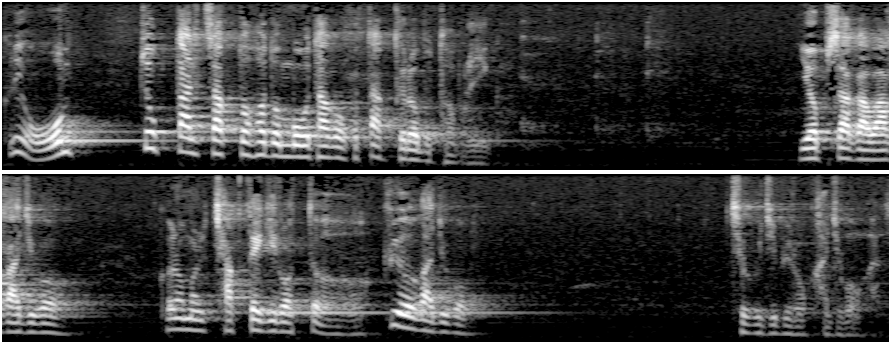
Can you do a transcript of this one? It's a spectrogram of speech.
그리고 온쪽 딸싹도 허도 못하고 그딱 들어붙어 버리니까. 엽사가 와가지고 그놈을 작대기로 떡 끼워가지고 저그 집으로 가지고 갔어.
